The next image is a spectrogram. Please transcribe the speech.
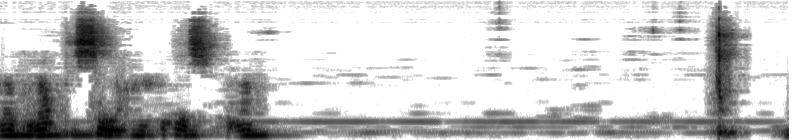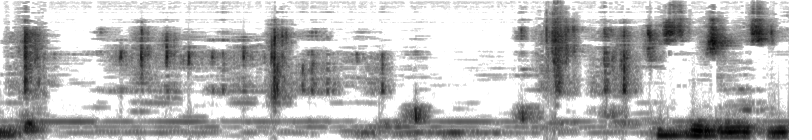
Ya bırak işini arkadaş bırak. Seni.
